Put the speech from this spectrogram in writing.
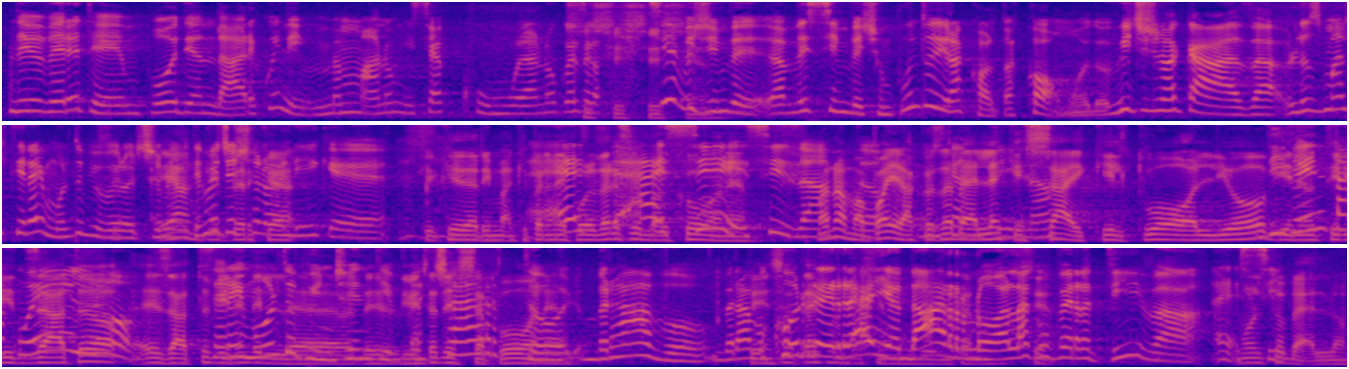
Deve avere tempo di andare, quindi man mano mi si accumulano queste Sì, cose. sì, Se sì. invece inve- avessi invece un punto di raccolta comodo, vicino a casa, lo smaltirei molto più velocemente. Invece ce l'ho lì che... che, che rima- che prende Eh, polvere sul eh, balcone. sì, sì, esatto, Ma no, ma poi la cosa bella è che sai che il tuo olio viene Diventa utilizzato. quello. Esatto, Sarei viene molto del- più del- incentivato. diventa del certo, sapone. bravo, bravo. Quanto Correrei a darlo alla Sì. cooperativa. Eh, Molto sì. bello.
